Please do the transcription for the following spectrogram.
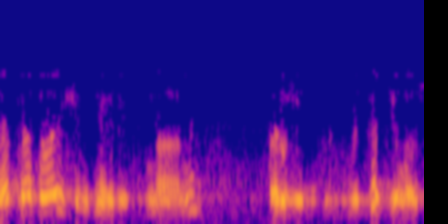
What preparation is needed? None. That is a ridiculous,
